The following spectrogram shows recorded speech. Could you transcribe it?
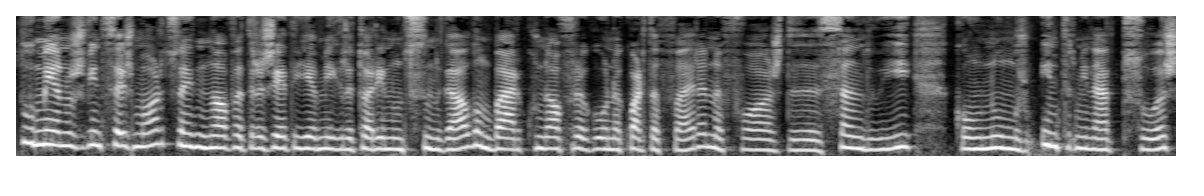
Pelo menos 26 mortos em nova tragédia migratória no Senegal. Um barco naufragou na quarta-feira na foz de Saint-Louis com um número interminado de pessoas.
